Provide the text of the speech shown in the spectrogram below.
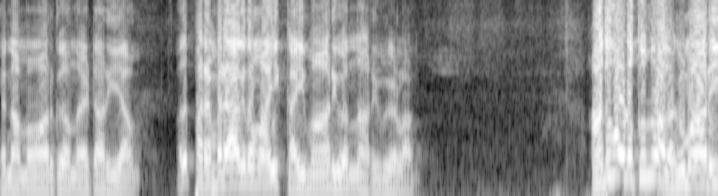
എന്ന് അമ്മമാർക്ക് നന്നായിട്ട് അറിയാം. അത് പരമ്പരാഗതമായി കൈമാറി വന്ന അറിവുകളാണ്. അത് കൊടുക്കുന്നു അതങ്ങ് മാറി.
